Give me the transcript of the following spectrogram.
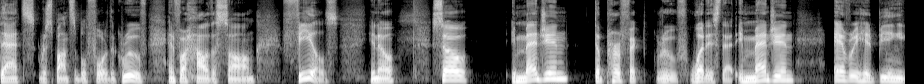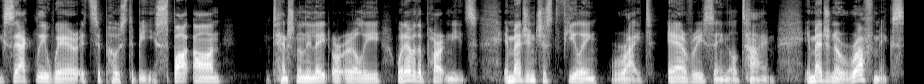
that's responsible for the groove and for how the song feels. You know, so imagine the perfect groove. What is that? Imagine every hit being exactly where it's supposed to be, spot on, intentionally late or early, whatever the part needs. Imagine just feeling right every single time. Imagine a rough mix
